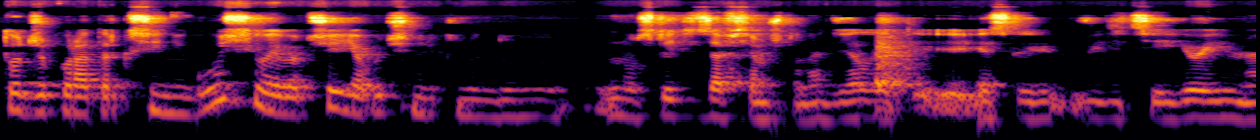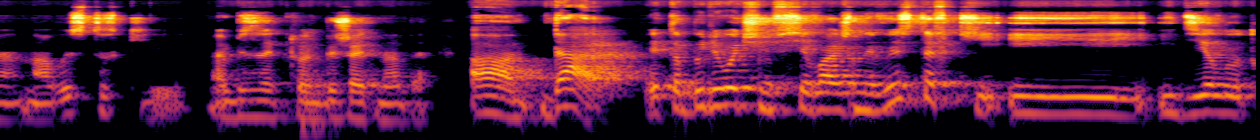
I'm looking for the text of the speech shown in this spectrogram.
тот же куратор Ксения Гусева, и вообще я очень рекомендую ну, следить за всем, что она делает. И если видите ее имя на выставке, обязательно бежать надо. А, да, это были очень все важные выставки, и, и делают,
